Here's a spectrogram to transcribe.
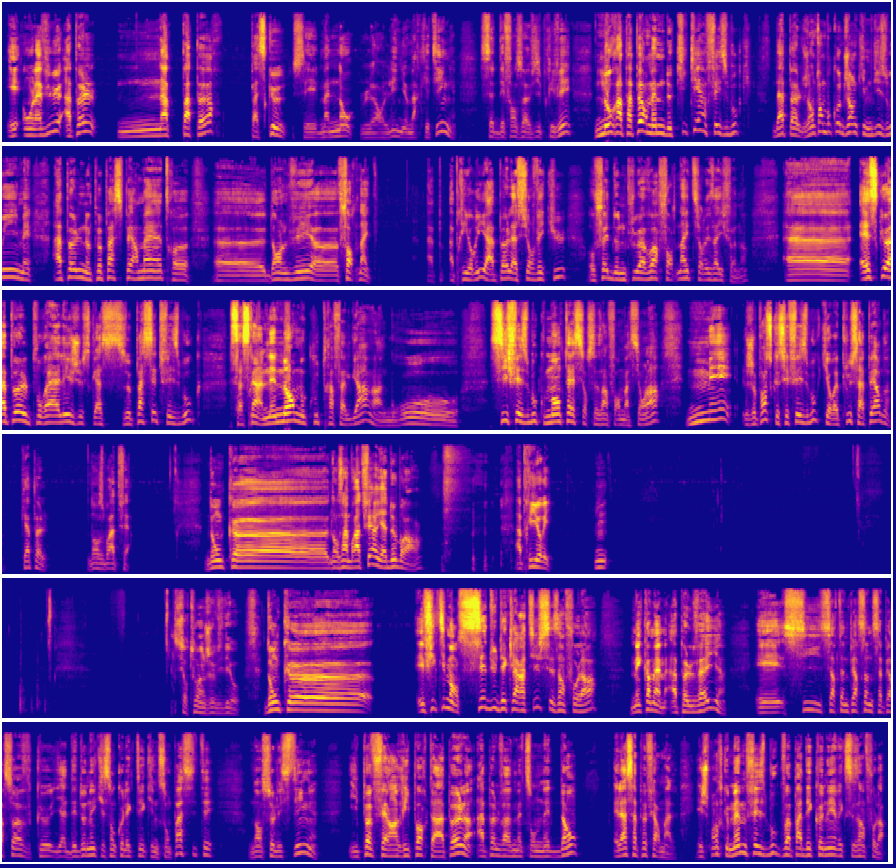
Et on l'a vu, Apple n'a pas peur, parce que c'est maintenant leur ligne marketing, cette défense de la vie privée, n'aura pas peur même de kicker un Facebook d'Apple. J'entends beaucoup de gens qui me disent oui, mais Apple ne peut pas se permettre euh, euh, d'enlever euh, Fortnite. A, priori, Apple a survécu au fait de ne plus avoir Fortnite sur les iPhones. Hein. Est-ce que Apple pourrait aller jusqu'à se passer de Facebook? Ça serait un énorme coup de Trafalgar, un gros... Si Facebook mentait sur ces informations-là, mais je pense que c'est Facebook qui aurait plus à perdre qu'Apple dans ce bras de fer. Donc, euh, dans un bras de fer, il y a deux bras, hein. a priori. Hmm. Surtout un jeu vidéo. Donc, euh, effectivement, c'est du déclaratif, ces infos-là, mais quand même, Apple veille. Et si certaines personnes s'aperçoivent qu'il y a des données qui sont collectées qui ne sont pas citées dans ce listing, ils peuvent faire un report à Apple. Apple va mettre son nez dedans. Et là, ça peut faire mal. Et je pense que même Facebook va pas déconner avec ces infos-là.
